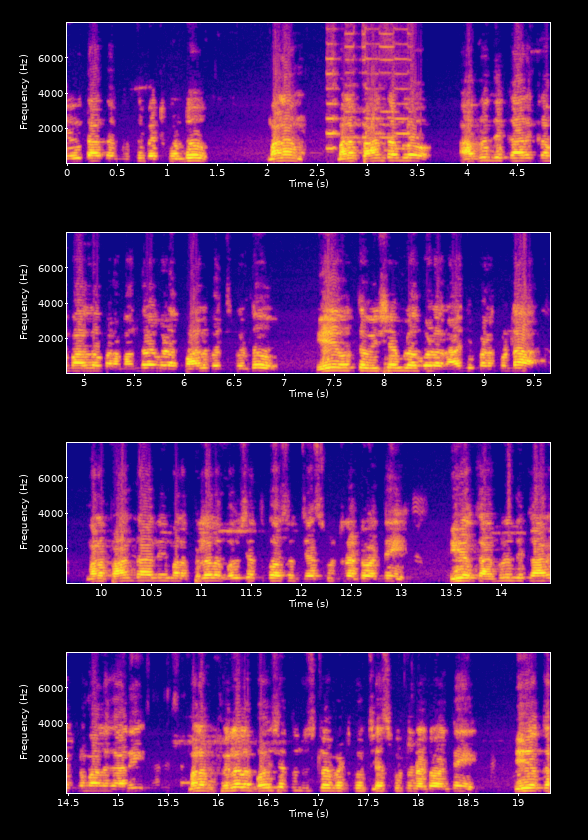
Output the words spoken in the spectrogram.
జీవితాంతం గుర్తు పెట్టుకుంటూ మనం మన ప్రాంతంలో అభివృద్ధి కార్యక్రమాల్లో మనం అందరం కూడా పాలు పంచుకుంటూ ఏ ఒక్క విషయంలో కూడా రాజీ పడకుండా మన ప్రాంతాన్ని మన పిల్లల భవిష్యత్తు కోసం చేసుకుంటున్నటువంటి ఈ యొక్క అభివృద్ధి కార్యక్రమాలు గాని మన పిల్లల భవిష్యత్తును దృష్టిలో పెట్టుకుని చేసుకుంటున్నటువంటి ఈ యొక్క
